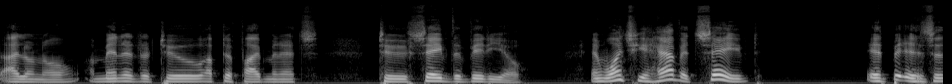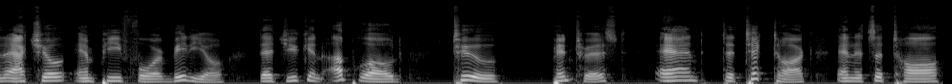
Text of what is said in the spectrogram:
I don't know, a minute or two, up to five minutes to save the video. And once you have it saved, it is an actual MP4 video that you can upload to Pinterest and to TikTok, and it's a tall,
